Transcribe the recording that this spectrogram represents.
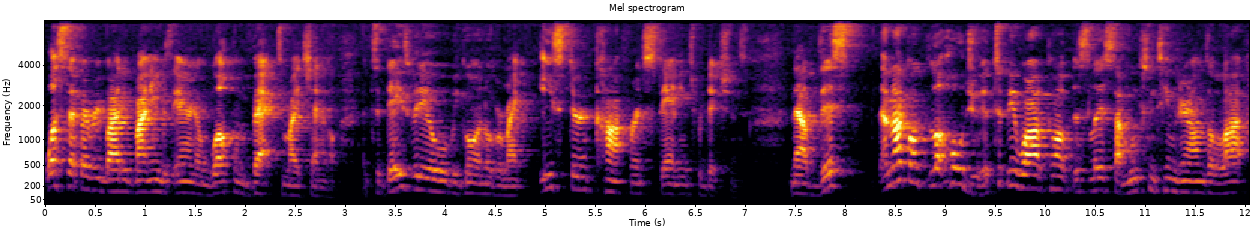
What's up everybody, my name is Aaron and welcome back to my channel. In today's video we'll be going over my Eastern Conference standings predictions. Now this, I'm not going to hold you, it took me a while to come up with this list. I moved some teams around a lot.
